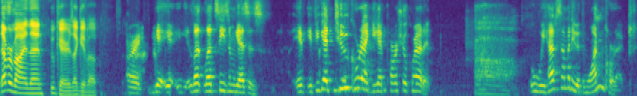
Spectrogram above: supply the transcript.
never mind then. Who cares? I give up. All right. Yeah, yeah, yeah, let, let's see some guesses. If, if you get two correct, you get partial credit. Oh, Ooh, we have somebody with one correct.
